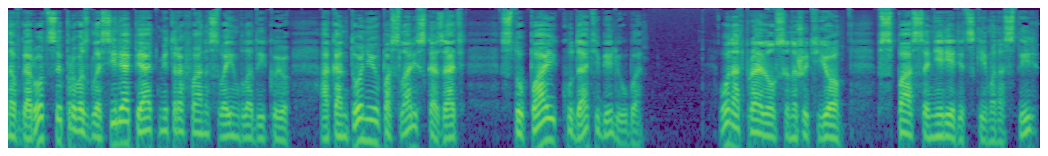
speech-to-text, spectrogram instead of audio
новгородцы провозгласили опять Митрофана своим владыкою, а к Антонию послали сказать «Ступай, куда тебе любо». Он отправился на житье в Спасо-Нередицкий монастырь,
